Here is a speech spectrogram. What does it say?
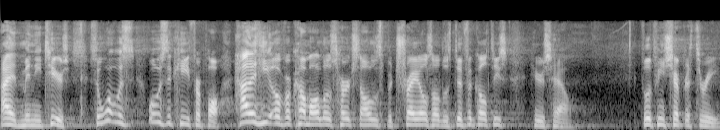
I had many tears. So, what was, what was the key for Paul? How did he overcome all those hurts and all those betrayals, all those difficulties? Here's how Philippians chapter 3.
